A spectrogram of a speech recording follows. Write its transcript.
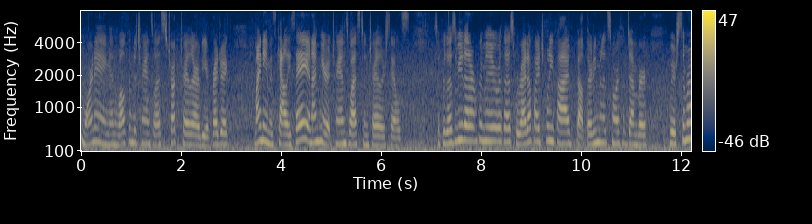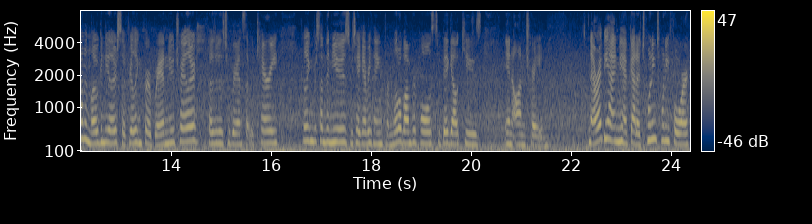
Good morning and welcome to Transwest Truck Trailer RV of Frederick. My name is Callie Saye and I'm here at Transwest and Trailer Sales. So for those of you that aren't familiar with us, we're right off I-25, about 30 minutes north of Denver. We're Cimarron and Logan dealers, so if you're looking for a brand new trailer, those are the two brands that we carry. If you're looking for something used, we take everything from little bumper pulls to big LQs in on trade. Now right behind me, I've got a 2024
